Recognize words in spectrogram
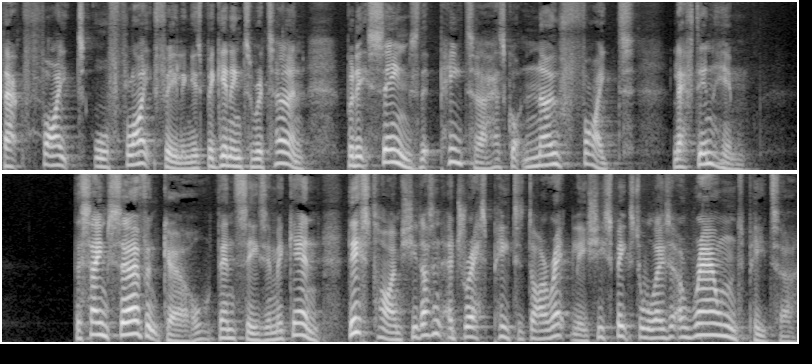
That fight or flight feeling is beginning to return, but it seems that Peter has got no fight left in him. The same servant girl then sees him again. This time, she doesn't address Peter directly, she speaks to all those around Peter.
